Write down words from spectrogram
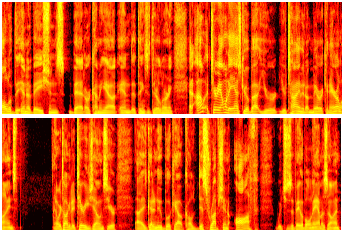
all of the innovations that are coming out and the things that they're learning. And I, Terry, I want to ask you about your your time at American Airlines. And we're talking to Terry Jones here. Uh, he's got a new book out called Disruption Off, which is available on Amazon.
